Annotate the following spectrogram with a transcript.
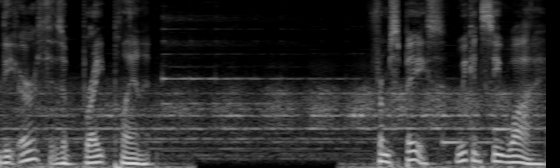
The Earth is a bright planet. From space, we can see why.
